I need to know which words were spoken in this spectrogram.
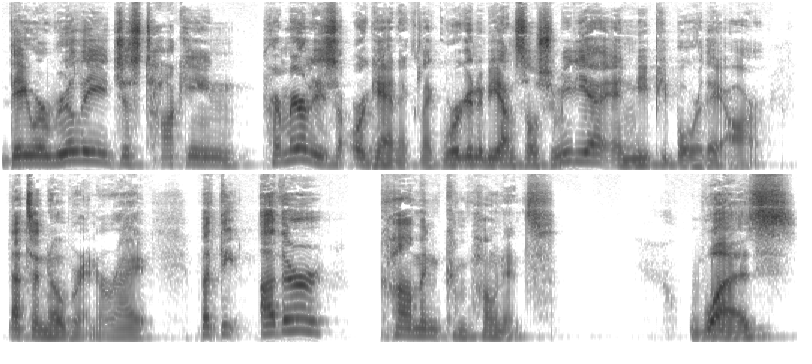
they were really just talking primarily just organic, like we're going to be on social media and meet people where they are. That's a no brainer, right? But the other common component was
